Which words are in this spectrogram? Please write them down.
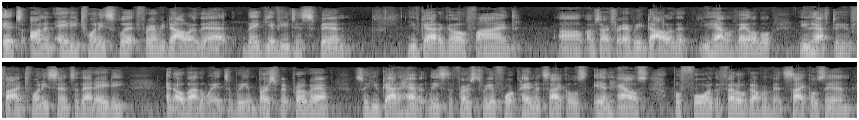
it's on an 80 20 split for every dollar that they give you to spend. You've got to go find, um, I'm sorry, for every dollar that you have available, you have to find 20 cents of that 80. And oh, by the way, it's a reimbursement program. So you've got to have at least the first three or four payment cycles in house before the federal government cycles in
